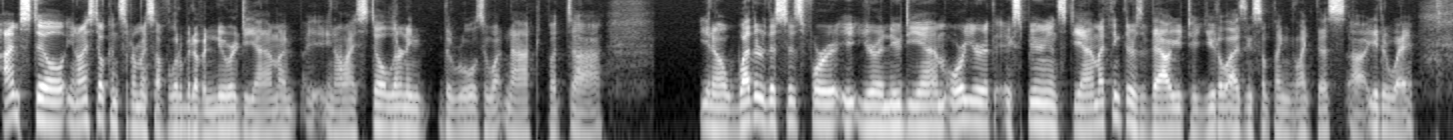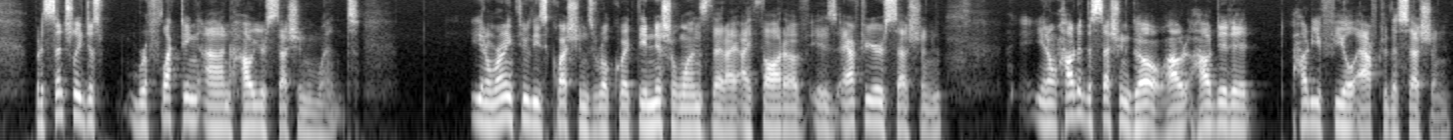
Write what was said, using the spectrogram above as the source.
I'm still, you know, I still consider myself a little bit of a newer DM. I'm, you know, I still learning the rules and whatnot. But, uh, you know, whether this is for you're a new DM or you're experienced DM, I think there's value to utilizing something like this uh, either way. But essentially, just reflecting on how your session went. You know, running through these questions real quick. The initial ones that I, I thought of is after your session. You know, how did the session go? How how did it? How do you feel after the session?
